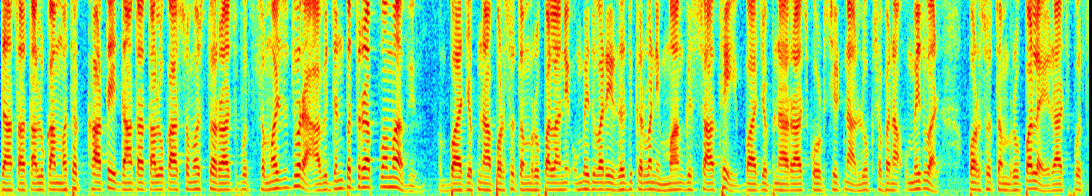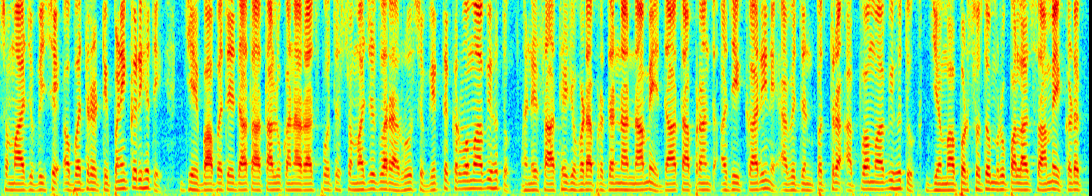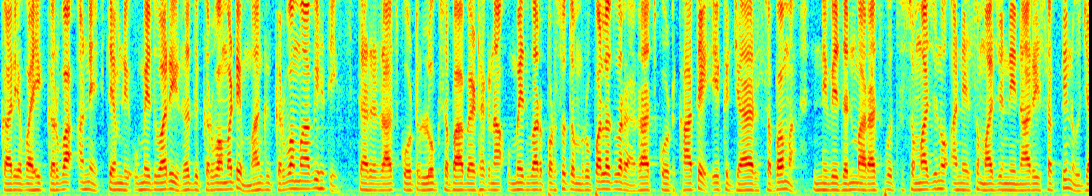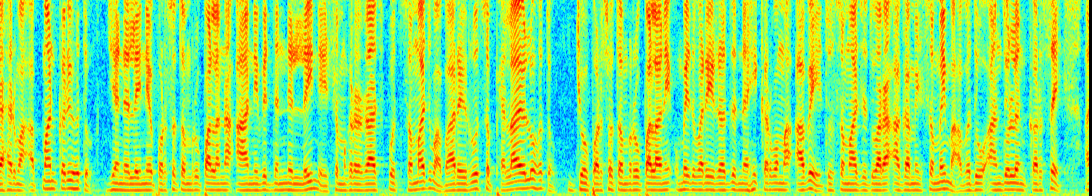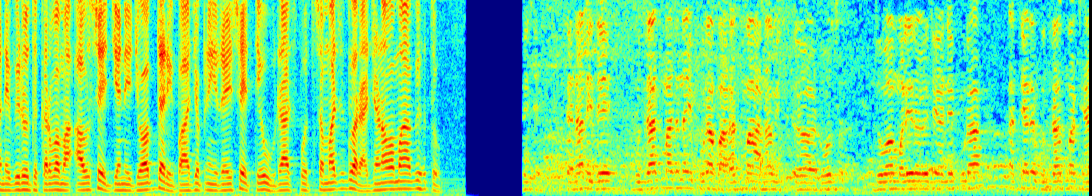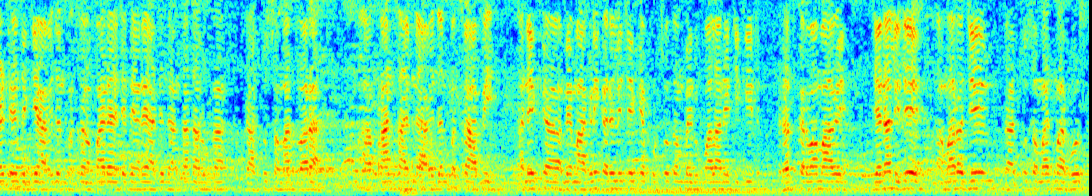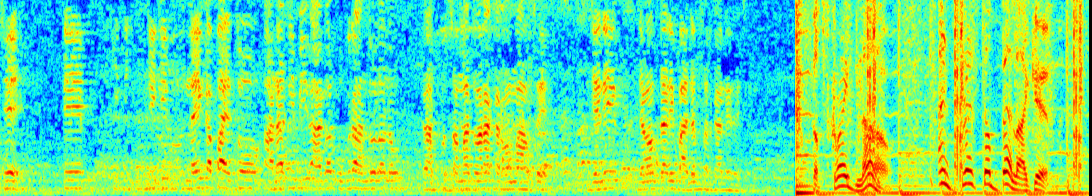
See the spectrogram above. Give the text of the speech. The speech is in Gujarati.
દાંતા તાલુકા મથક ખાતે દાંતા તાલુકા સમસ્ત રાજપૂત સમાજ દ્વારા આવેદનપત્ર આપવામાં આવ્યું. ભાજપના પરસોત્તમ રૂપાલાની ઉમેદવારી રદ કરવાની માંગ સાથે ભાજપના રાજકોટ સીટના લોકસભાના ઉમેદવાર પરસોત્તમ રૂપાલાએ રાજપૂત સમાજ વિશે અભદ્ર ટિપ્પણી કરી હતી, જે બાબતે દાંતા તાલુકાના રાજપૂત સમાજ દ્વારા રોષ વ્યક્ત કરવામાં આવ્યો હતો અને સાથે જ વડાપ્રધાનના નામે દાંતા પ્રાંત અધિકારીને આવેદનપત્ર આપવામાં આવ્યું હતું, જેમાં પરસોત્તમ રૂપાલા સામે કડક કાર્યવાહી કરવા અને તેમની ઉમેદવારી રદ કરવા માટે માંગ કરવામાં આવી હતી. ત્યારે રાજકોટ લોકસભા બેઠકના ઉમેદવાર પરસોત્તમ રૂપાલા દ્વારા રાજકોટ ખાતે એક જાહેર સભામાં નિવેદનમાં રાજપૂત સમાજનો અને સમાજની નારી શક્તિનું જાહેરમાં અપમાન કર્યું હતું, જેને લઈને પરસોત્તમ રૂપાલાના આ નિવેદનને લઈને સમગ્ર રાજપૂત સમાજમાં ભારે રોષ ફેલાયેલો હતો. જો પરસોત્તમ રૂપાલાની ઉમેદવારી રદ નહીં કરવામાં આવે, તો સમાજ દ્વારા આગામી સમયમાં વધુ આંદોલન કરશે અને વિરોધ કરવામાં આવશે, જેની જવાબદારી ભાજપની રહેશે તેવું રાજપૂત સમાજ દ્વારા જણાવવામાં આવ્યું હતું. તેના લીધે ગુજરાતમાં જ નહીં, પૂરા ભારતમાં આના રોષ જોવા મળી રહ્યો છે અને પૂરા અત્યારે ગુજરાતમાં ઠેર ઠેર જગ્યાએ આવેદનપત્ર અપાઈ રહ્યા છે. ત્યારે આજે દાંતા તાલુકા રાજપૂત સમાજ દ્વારા પ્રાંત સાહેબને આવેદનપત્ર આપી અને અમે માગણી કરેલી છે કે પુરુષોત્તમભાઈ રૂપાલાની ટિકિટ રદ કરવામાં આવે. જેના લીધે અમારો જે રાજપૂત સમાજમાં રોષ છે, તે ટિકિટ નહીં કપાય તો આનાથી બી આગળ ઉગ્ર આંદોલનો રાજપૂત સમાજ દ્વારા કરવામાં આવશે. જેની જવાબદારી ભાજપ સરકારની રહેશે. Subscribe now and press the bell icon.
